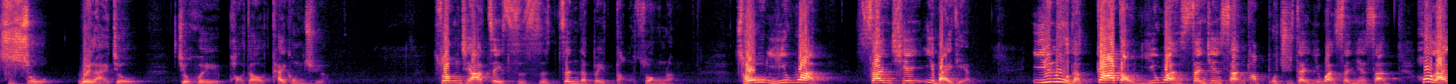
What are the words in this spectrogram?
指数未来就就会跑到太空去了。庄家这次是真的被倒庄了，从一万三千一百点一路的嘎到一万三千三，它布局在一万三千三，后来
